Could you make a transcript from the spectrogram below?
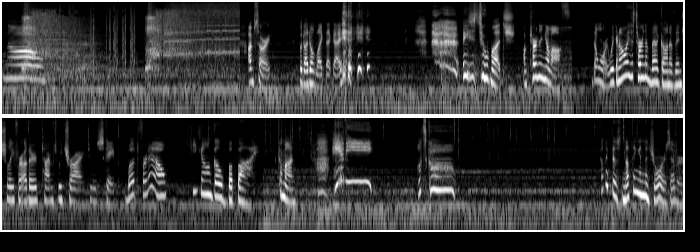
No! I'm sorry, but I don't like that guy. He's too much. I'm turning him off. Don't worry, we can always turn them back on eventually for other times we try to escape. But for now, he gonna go bye-bye. Come on. Hammy! Let's go! I feel like there's nothing in the drawers ever.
